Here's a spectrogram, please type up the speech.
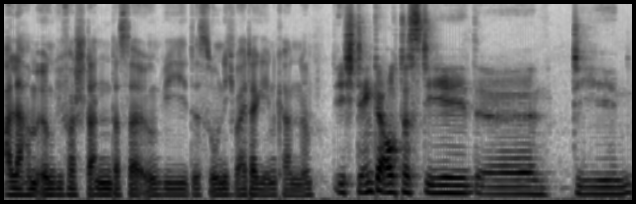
alle haben irgendwie verstanden, dass da irgendwie das so nicht weitergehen kann. Ne? Ich denke auch, dass die, äh, die,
